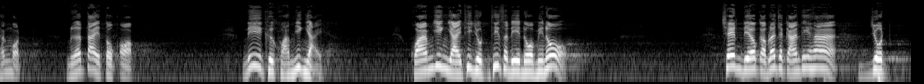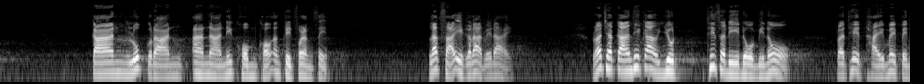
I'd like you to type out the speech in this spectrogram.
ทั้งหมด เหนือใต้ตกออก นี่คือความยิ่งใหญ่ ความยิ่งใหญ่ที่หยุดทฤษฎีโดมิโน เช่นเดียวกับรัชกาลที่ห้าหยุดการลุกรานอาณานิคมของอังกฤษฝรั่งเศส รักษาเอกราชไว้ได้ รัชกาลที่ 9 หยุดทฤษฎีโดมิโน ประเทศไทยไม่เป็น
